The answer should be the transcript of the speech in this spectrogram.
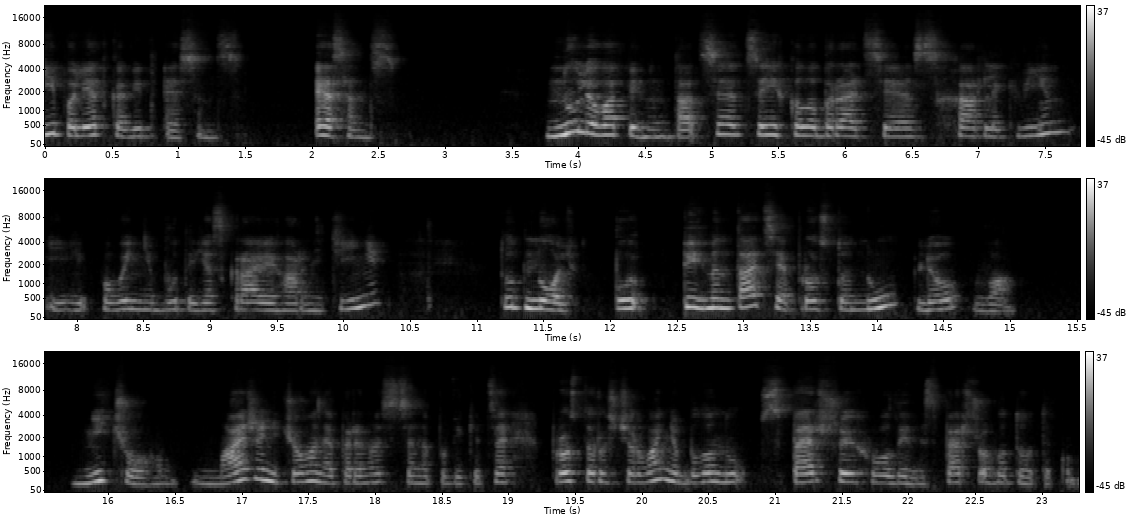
і палетка від Essence. Essence. Нульова пігментація. Це їх колаборація з Harley Quinn і повинні бути яскраві гарні тіні. Тут ноль. Пігментація просто нульова. Нічого, майже нічого не переноситься на повіки. Це просто розчарування було ну, з першої хвилини, з першого дотику.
